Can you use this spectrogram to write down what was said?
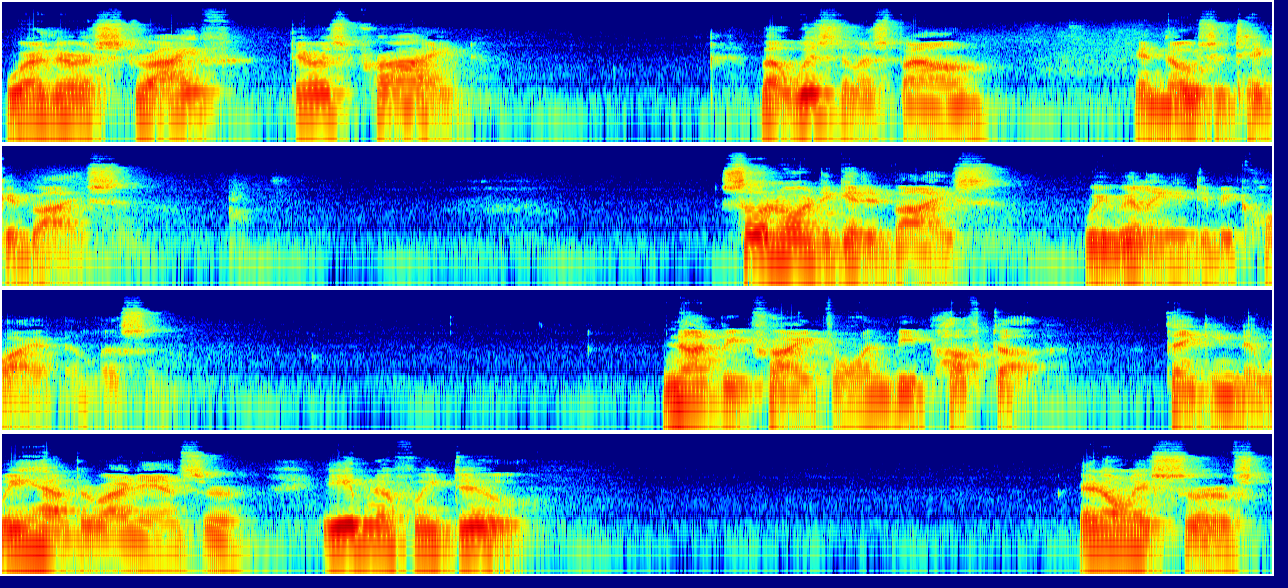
"Where there is strife, there is pride." But wisdom is found in those who take advice. So, in order to get advice, we really need to be quiet and listen. Not be prideful and be puffed up, thinking that we have the right answer, even if we do. It only serves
